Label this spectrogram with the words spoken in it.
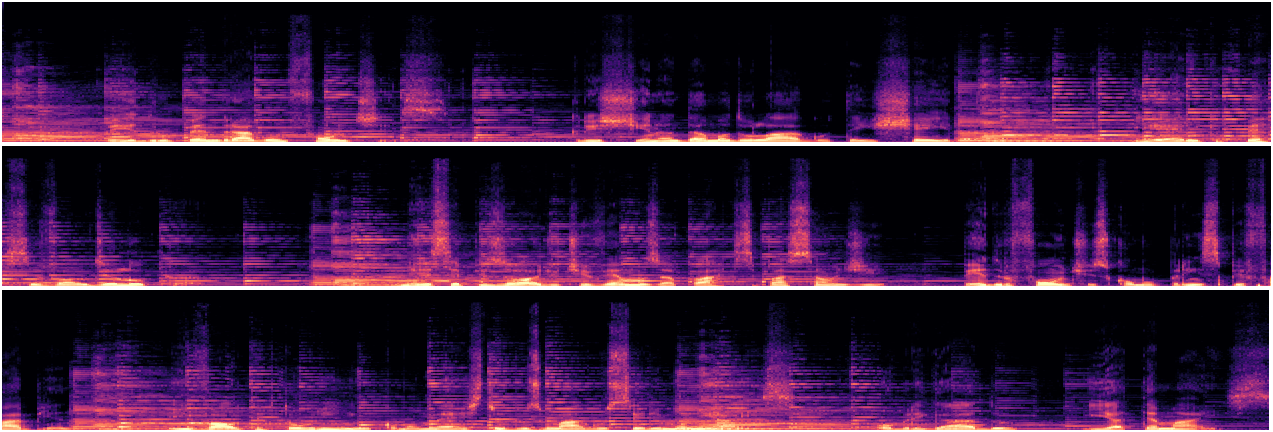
Pedro Pendragon Fontes, Cristina Dama do Lago Teixeira e Eric Percival de Luca. Nesse episódio tivemos a participação de Pedro Fontes como Príncipe Fabian e Walter Tourinho como Mestre dos Magos Cerimoniais. Obrigado e até mais.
